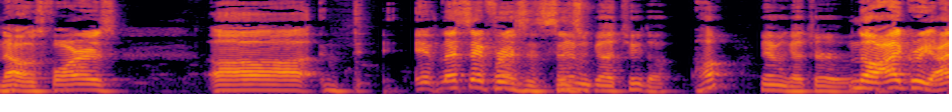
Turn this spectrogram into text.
Now, as far as uh, if let's say for instance, we since haven't got you though. huh? We haven't got your. No, I agree. I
